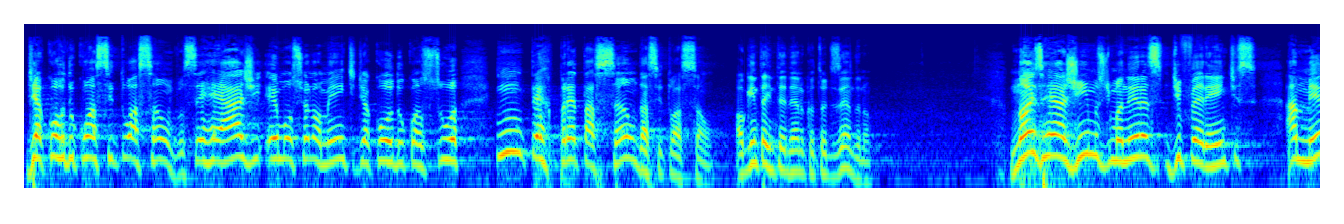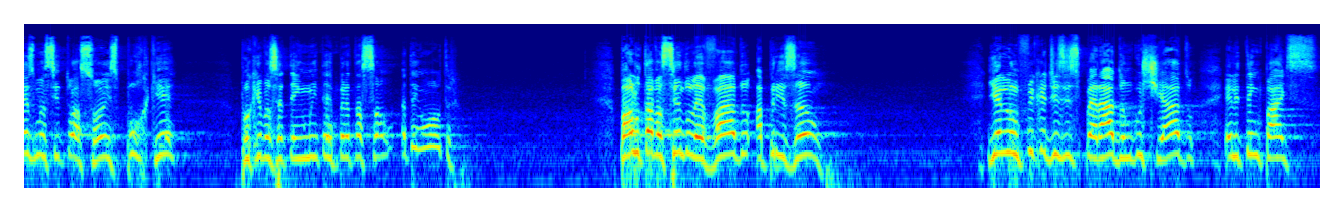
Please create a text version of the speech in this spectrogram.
de acordo com a situação, você reage emocionalmente de acordo com a sua interpretação da situação. Alguém está entendendo o que eu estou dizendo? Não? Nós reagimos de maneiras diferentes a mesmas situações. Por quê? Porque você tem uma interpretação, eu tenho outra. Paulo estava sendo levado à prisão. E ele não fica desesperado, angustiado, ele tem paz.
